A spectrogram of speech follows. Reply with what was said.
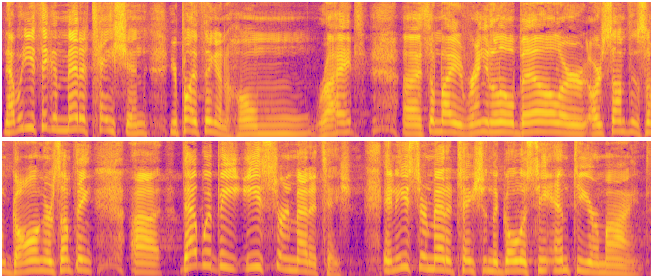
Now, when you think of meditation, you're probably thinking home, right? Uh, somebody ringing a little bell or, or something, some gong or something. Uh, that would be Eastern meditation. In Eastern meditation, the goal is to empty your mind.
